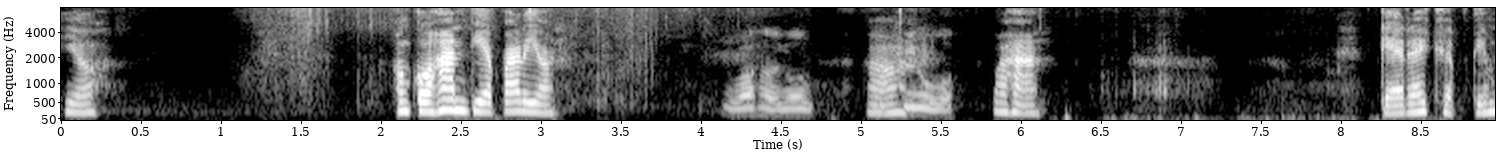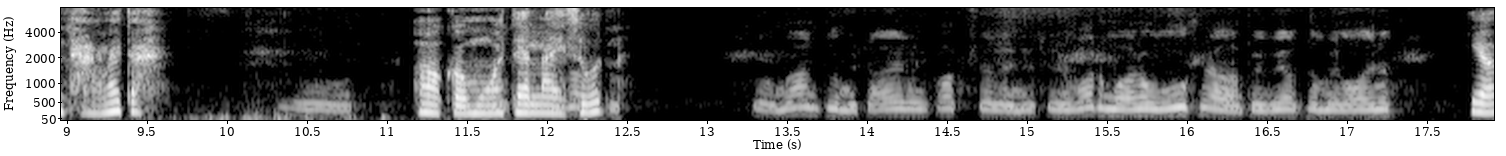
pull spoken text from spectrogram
เดี๋ยวองค์กอหันเตียป้าเลยยอน Vähän on. Aa. Onko sinulla? ว่าหาร แกได้เกือบเต็มถังแล้วจ้ะ Joo. ออกก็มัวแต่ไล่สุด Tuo mänty, mitä eilen katselin, niin siinä on varmaan ollut useampi vietnamilainen. เดี๋ยว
